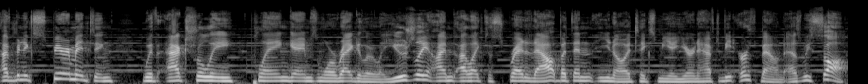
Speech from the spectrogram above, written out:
I've been experimenting with actually playing games more regularly. Usually I'm, I like to spread it out, but then, you know, it takes me a year and a half to beat Earthbound, as we saw.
